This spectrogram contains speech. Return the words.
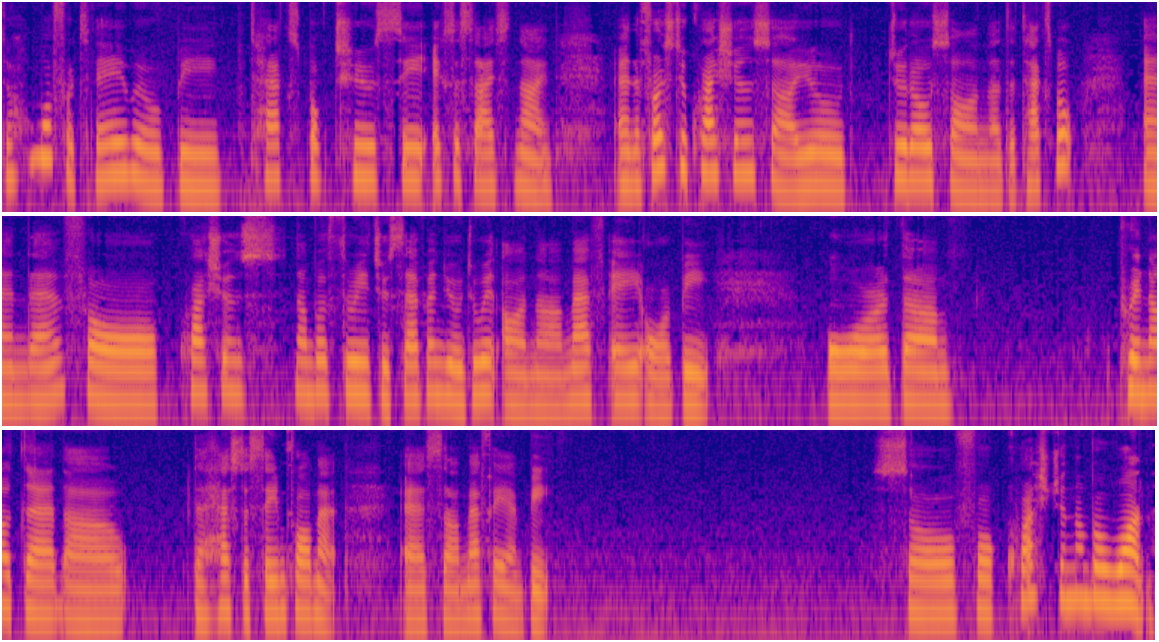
The homework for today will be textbook 2C exercise 9 and the first two questions uh, you do those on uh, the textbook. And then for questions number 3 to 7 you do it on uh, math A or B. Or the printout that uh, that has the same format as uh, math A and B. So for question number 1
